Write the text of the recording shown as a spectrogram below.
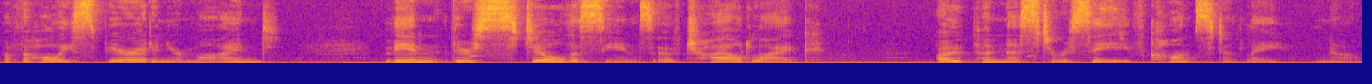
of the Holy Spirit in your mind, then there's still the sense of childlike openness to receive constantly, you know.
